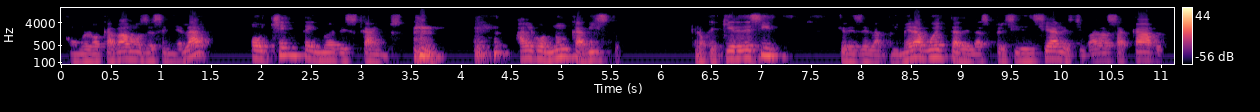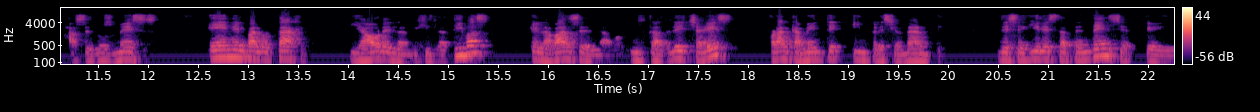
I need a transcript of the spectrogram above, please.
como lo acabamos de señalar, 89 escaños, algo nunca visto, lo que quiere decir que desde la primera vuelta de las presidenciales llevadas a cabo hace dos meses en el balotaje y ahora en las legislativas, el avance de la ultraderecha es francamente impresionante. De seguir esta tendencia que,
